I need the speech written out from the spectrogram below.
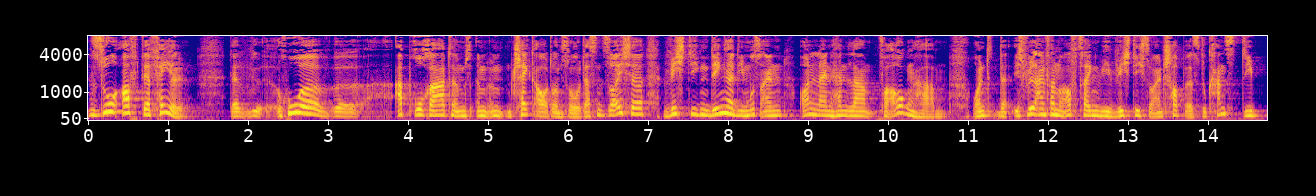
so oft der Fail, der hohe, äh, Abbruchrate im, im, im Checkout und so. Das sind solche wichtigen Dinge, die muss ein Online-Händler vor Augen haben. Und ich will einfach nur aufzeigen, wie wichtig so ein Shop ist. Du kannst die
